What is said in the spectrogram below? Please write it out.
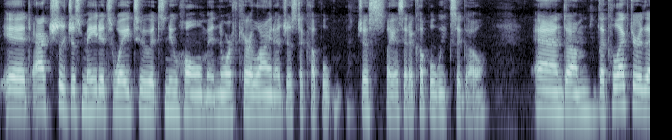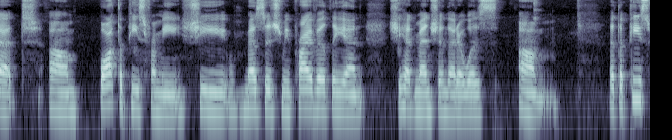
It actually just made its way to its new home in North Carolina just a couple, just like I said, a couple weeks ago. And um, the collector that um, bought the piece from me, she messaged me privately, and she had mentioned that it was um, that the piece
